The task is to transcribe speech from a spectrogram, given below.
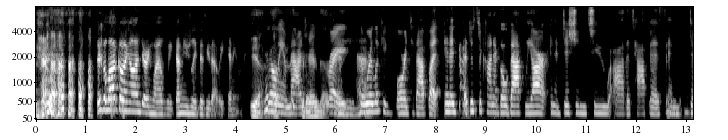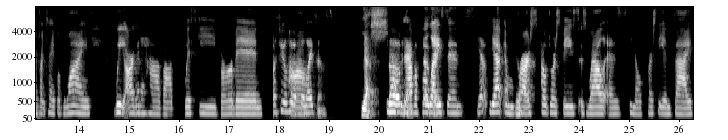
Yeah. There's a lot going on during Wild Week. I'm usually busy that week anyway. yeah. I can only imagine, can only imagine. right? Yeah. So we're looking forward to that. But in a, Good. just to kind of go back, we are in addition to uh, the tapas and Mhm. different type of wine, we are going to have uh, whiskey, bourbon. Oh, so you'll have a full Um, license. Yes. Oh, We okay. have a full great. license. Yep. Yep, and Yep. for our outdoor space as well as you know, of course, the inside.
